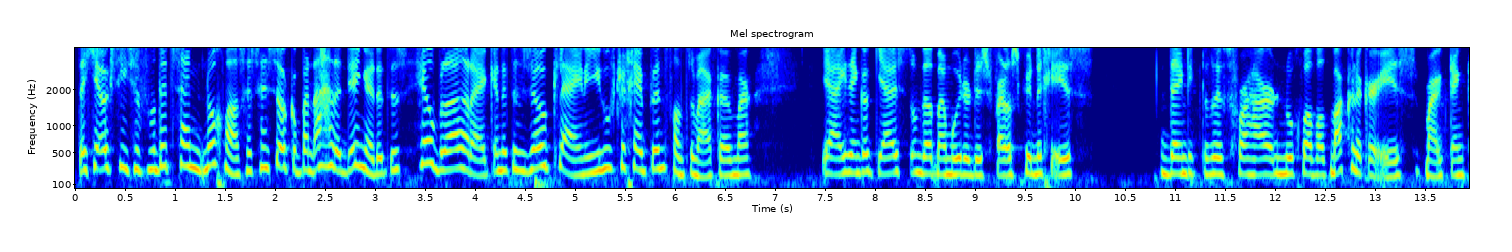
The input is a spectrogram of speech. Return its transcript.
Dat je ook ziet van dit zijn nogmaals, het zijn zulke banale dingen. Dit is heel belangrijk en het is zo klein en je hoeft er geen punt van te maken. Maar ja, ik denk ook juist omdat mijn moeder dus verloskundige is, denk ik dat het voor haar nog wel wat makkelijker is. Maar ik denk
